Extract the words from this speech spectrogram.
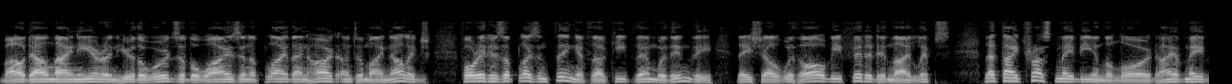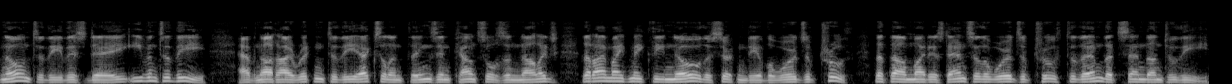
Bow down thine ear, and hear the words of the wise, and apply thine heart unto my knowledge. For it is a pleasant thing if thou keep them within thee, they shall withal be fitted in thy lips. That thy trust may be in the Lord, I have made known to thee this day, even to thee. Have not I written to thee excellent things in counsels and knowledge, that I might make thee know the certainty of the words of truth, that thou mightest answer the words of truth to them that send unto thee?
